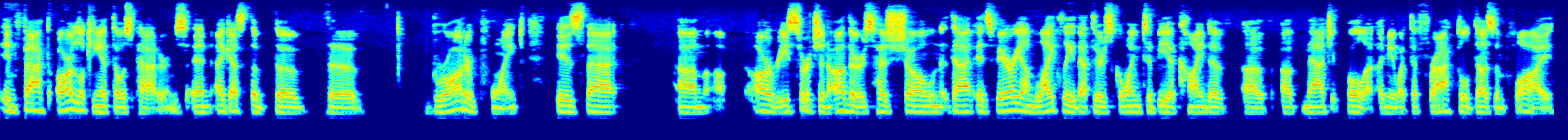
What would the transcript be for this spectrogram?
in fact, are looking at those patterns. And I guess the the, the broader point is that um, our research and others has shown that it's very unlikely that there's going to be a kind of, of, of magic bullet. I mean, what the fractal does imply,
